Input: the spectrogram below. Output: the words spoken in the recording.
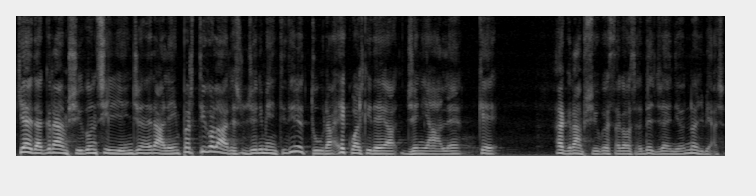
Chiede a Gramsci consigli in generale e in particolare suggerimenti di lettura e qualche idea geniale che a Gramsci questa cosa del genio non gli piace.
